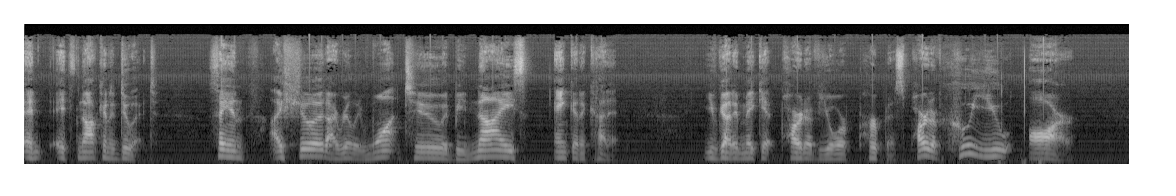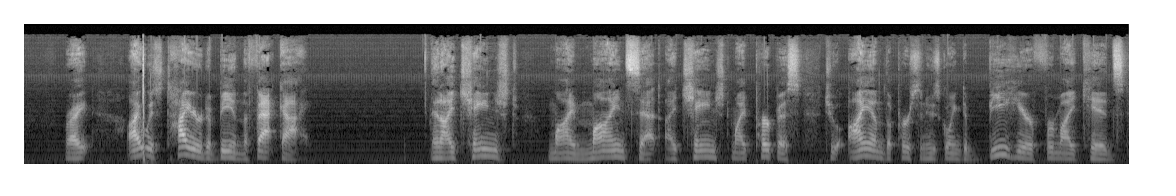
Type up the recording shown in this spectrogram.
and it's not going to do it. Saying, I should, I really want to, it'd be nice, ain't going to cut it. You've got to make it part of your purpose, part of who you are, right? I was tired of being the fat guy. And I changed my mindset. I changed my purpose to I am the person who's going to be here for my kids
